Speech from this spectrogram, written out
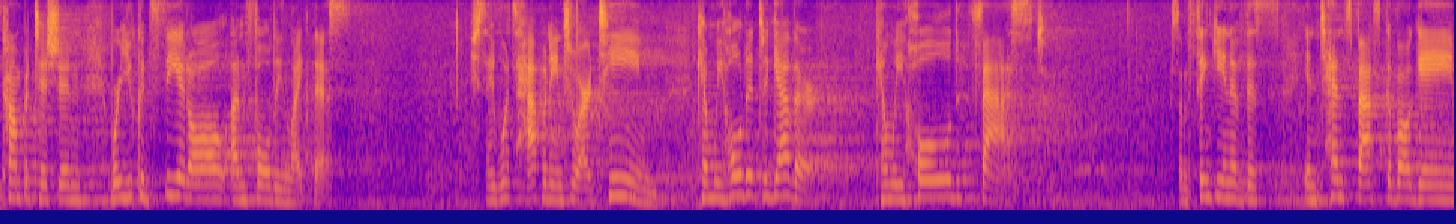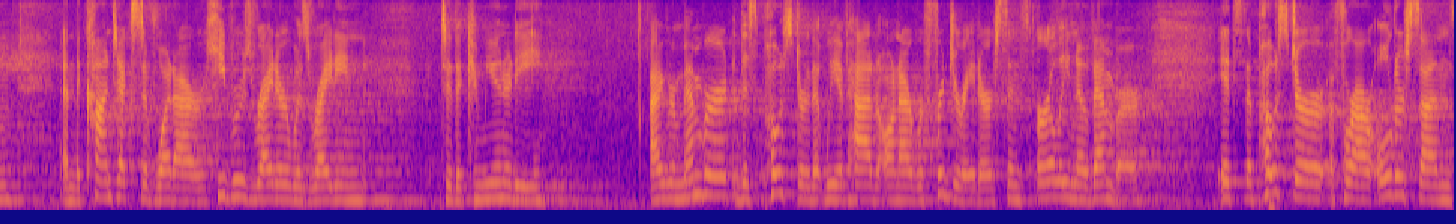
competition, where you could see it all unfolding like this? You say, What's happening to our team? Can we hold it together? Can we hold fast? So I'm thinking of this intense basketball game and the context of what our Hebrews writer was writing to the community. I remembered this poster that we have had on our refrigerator since early November. It's the poster for our older son's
